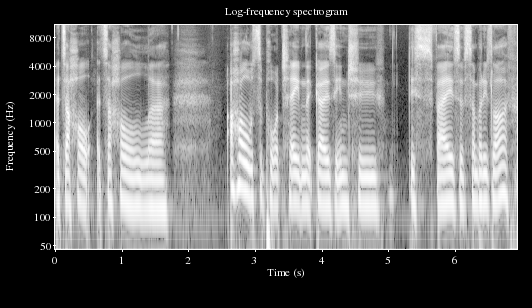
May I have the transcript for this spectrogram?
it's a whole it's a whole uh, a whole support team that goes into this phase of somebody's life.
